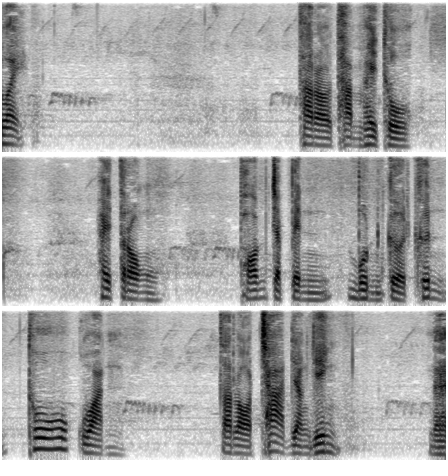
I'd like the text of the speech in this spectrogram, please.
ด้วย ถ้าเราทำให้ถูก ให้ตรง พร้อมจะเป็นบุญเกิดขึ้น ทุกวันตลอดชาติอย่างยิ่งนะ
